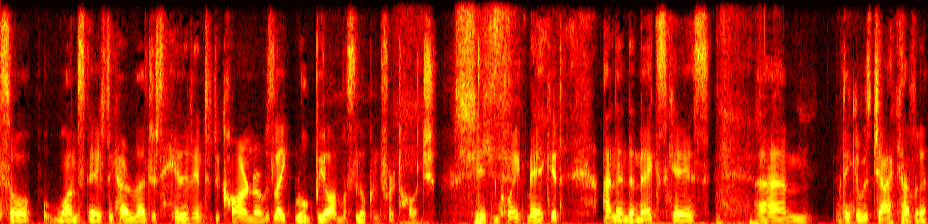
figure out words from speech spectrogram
So one stage the Carlow just hit it into the corner. It was like rugby almost looking for touch. Jeez. Didn't quite make it. And in the next case, um, I think it was Jack Kavanagh,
